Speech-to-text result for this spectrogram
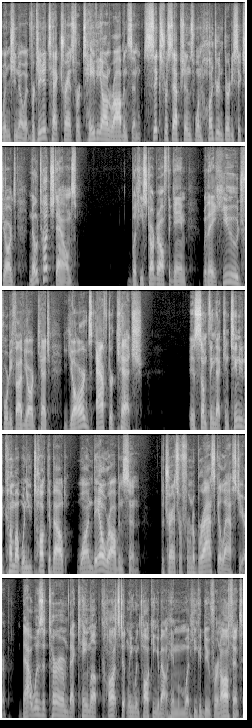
Wouldn't you know it? Virginia Tech transfer Tayvion Robinson, six receptions, 136 yards, no touchdowns, but he started off the game with a huge 45 yard catch. Yards after catch is something that continued to come up when you talked about Wan'Dale Robinson, the transfer from Nebraska last year. That was a term that came up constantly when talking about him and what he could do for an offense.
